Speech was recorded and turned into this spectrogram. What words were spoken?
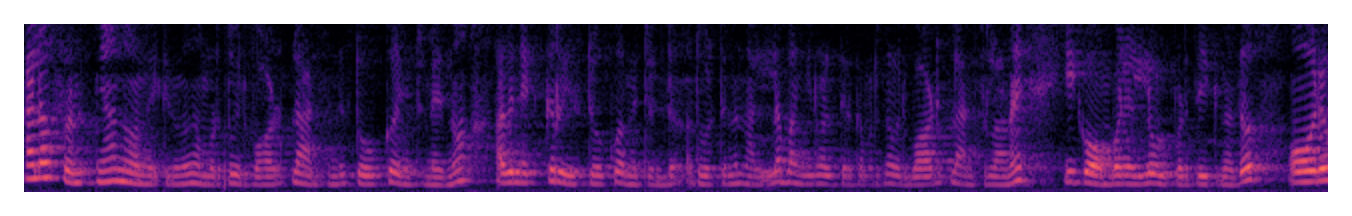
ഹലോ ഫ്രണ്ട്സ് ഞാൻ വന്നിരിക്കുന്നത് നമ്മുടെ അടുത്ത് ഒരുപാട് പ്ലാന്റ്സിന്റെ സ്റ്റോക്ക് കഴിഞ്ഞിട്ടുണ്ടായിരുന്നു. അതിന്റെയൊക്കെ റീസ്റ്റോക്ക് വന്നിട്ടുണ്ട്. അതുപോലെ തന്നെ നല്ല ഭംഗിയിൽ വളർത്തിയെടുക്കാൻ പറ്റുന്ന ഒരുപാട് പ്ലാന്റ്സുകളാണ് ഈ കോമ്പോയിലെല്ലാം ഉൾപ്പെടുത്തിയിരിക്കുന്നത്. ഓരോ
